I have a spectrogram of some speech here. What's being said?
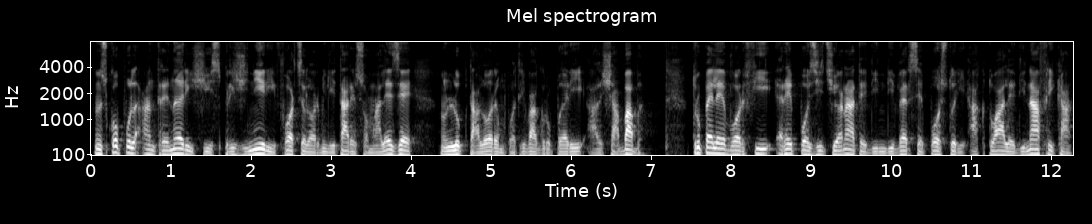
în scopul antrenării și sprijinirii forțelor militare somaleze în lupta lor împotriva grupării al-Shabaab. Trupele vor fi repoziționate din diverse posturi actuale din Africa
